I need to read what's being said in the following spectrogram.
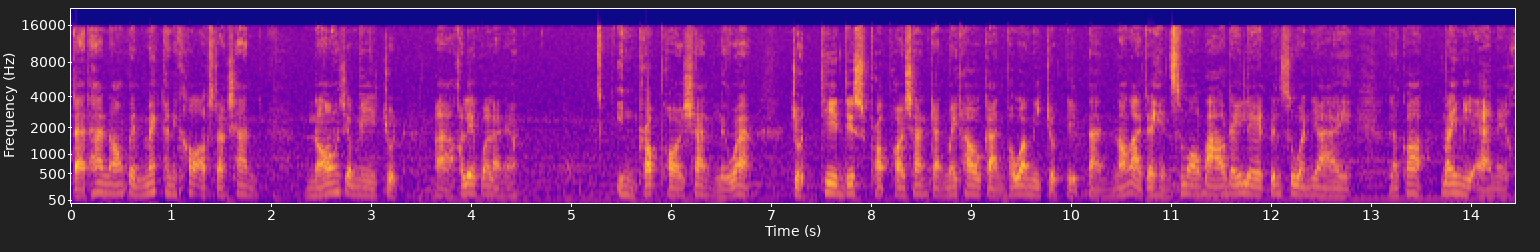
แต่ถ้าน้องเป็น mechanical obstruction น้องจะมีจุดเขาเรียกว่าอะไรนะ in proportion หรือว่า จุดที่ disproportion กันไม่เท่ากัน เพราะว่ามีจุดตีบตัน น้องอาจจะเห็น small bowel dilate เป็นส่วนใหญ่ แล้วก็ไม่มี air ในโค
